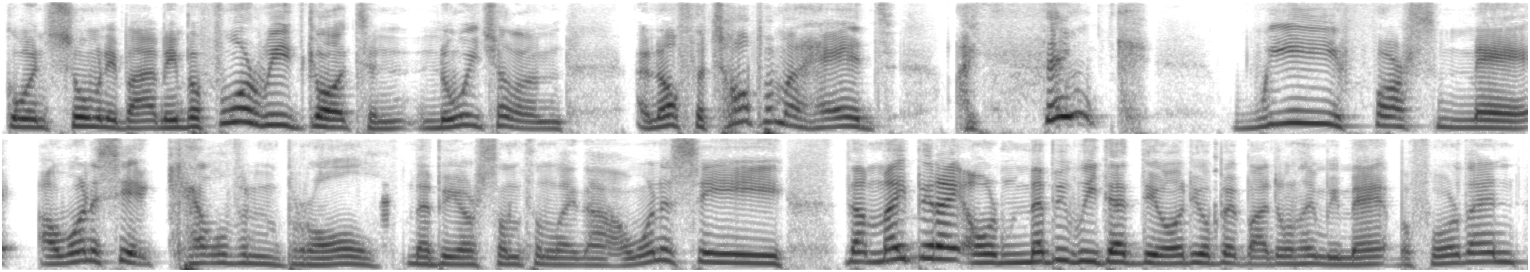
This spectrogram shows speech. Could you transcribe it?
going so many back. I mean, before we'd got to know each other, and, and off the top of my head, I think we first met, I want to say at Kelvin Brawl, maybe, or something like that. I want to say that might be right, or maybe we did the audio bit, but I don't think we met before then.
